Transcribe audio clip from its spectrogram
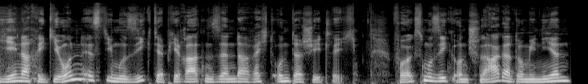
Je nach Region ist die Musik der Piratensender recht unterschiedlich. Volksmusik und Schlager dominieren,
